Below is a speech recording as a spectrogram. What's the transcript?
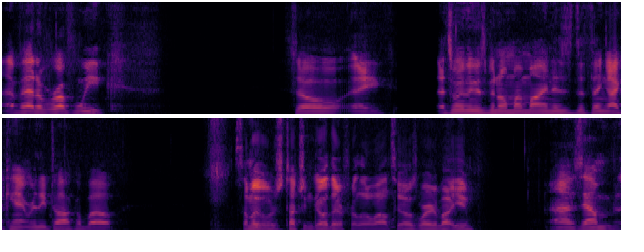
I've had a rough week. So like that's the only thing that's been on my mind is the thing I can't really talk about. Some of it was touch and go there for a little while too. I was worried about you. Uh, see, I'm,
